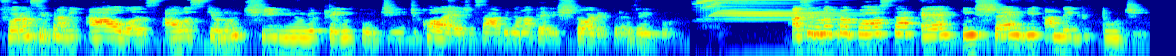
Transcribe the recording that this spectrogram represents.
foram assim para mim aulas, aulas que eu não tive no meu tempo de, de colégio, sabe? Na matéria História, por exemplo. A segunda proposta é enxergue a negritude.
